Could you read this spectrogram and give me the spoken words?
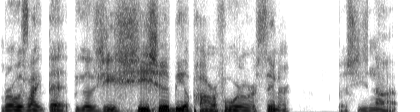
bro, it's like that because she she should be a power forward or a center, but she's not.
